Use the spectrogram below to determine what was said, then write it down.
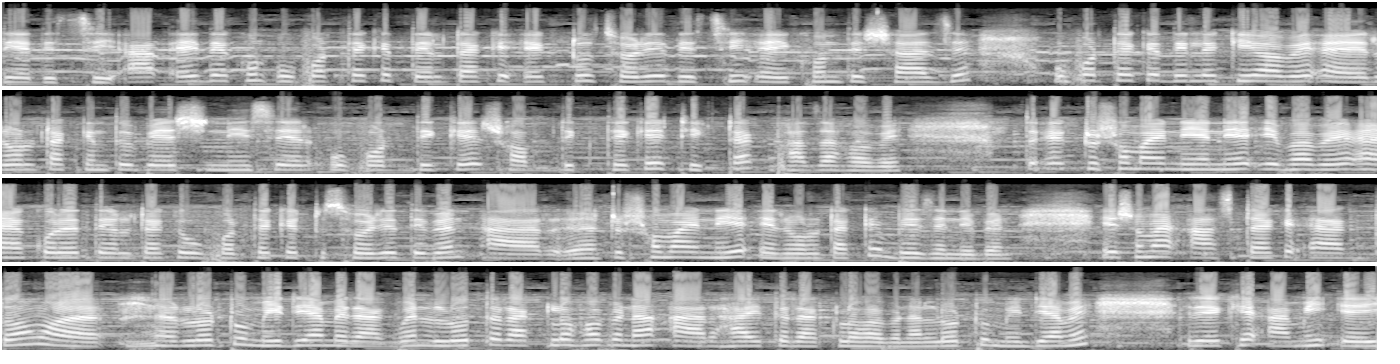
দিয়ে দিচ্ছি। আর এই দেখুন, উপর থেকে তেলটাকে একটু ছড়িয়ে দিচ্ছি এই খুন্তির সাহায্যে। উপর থেকে দিলে কি হবে, এই রোলটা কিন্তু বেশ নিচের উপর দিকে সব দিক থেকে ঠিকঠাক ভাজা হবে। তো একটু সময় নিয়ে নিয়ে এভাবে করে তেলটাকে উপর থেকে একটু ছড়িয়ে দেবেন আর একটু সময় নিয়ে এই রোলটাকে ভেজে নেবেন। এ সময় আঁচটাকে একদম লো টু মিডিয়ামে রাখবেন। লোতে রাখলেও হবে না আর হাইতে রাখলেও হবে না। লো টু মিডিয়ামে রেখে আমি এই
